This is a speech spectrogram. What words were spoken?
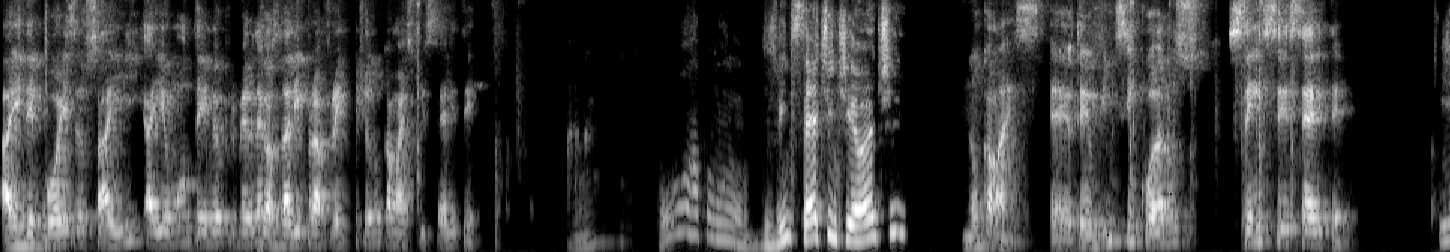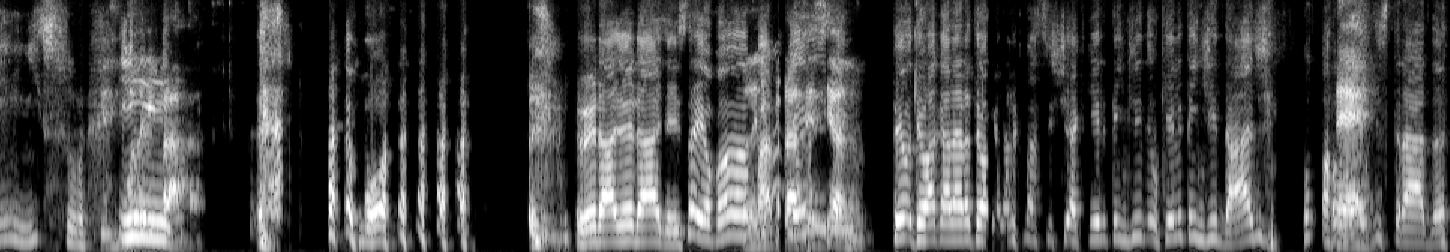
Aí depois eu saí, aí eu montei meu primeiro negócio. Dali para frente eu nunca mais fui CLT. Porra, pô, dos 27 em diante, Nunca mais. É, eu tenho 25 anos sem ser CLT. que isso. Fiz E, prata. boa. É verdade, verdade. É isso aí. De prata parabéns, esse ano. Tem, tem uma galera, tem uma galera que vai assistir aqui, ele tem de, o que ele tem de idade, o Paulão tem de É, estrada.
